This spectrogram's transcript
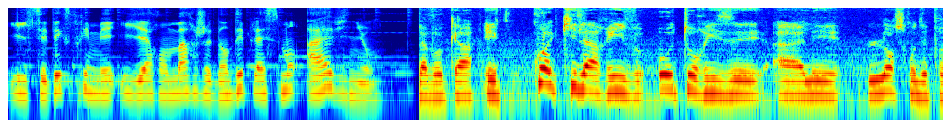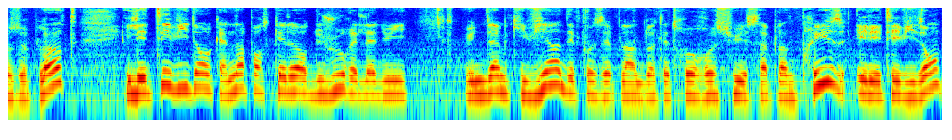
Il s'est exprimé hier en marge d'un déplacement à Avignon. L'avocat est, quoi qu'il arrive, autorisé à aller lorsqu'on dépose plainte. Il est évident qu'à n'importe quelle heure du jour et de la nuit, une dame qui vient déposer plainte doit être reçue et sa plainte prise. Il est évident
